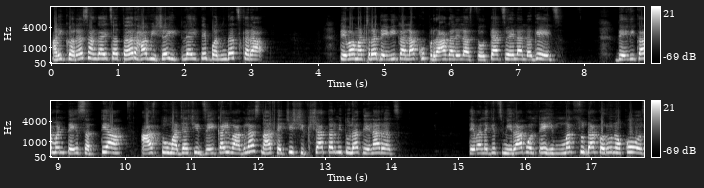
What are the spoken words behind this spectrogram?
आणि खरं सांगायचं तर हा विषय इथल्या इथे बंदच करा. तेव्हा मात्र देविकाला खूप राग आलेला असतो. त्याच वेळेला लगेच देविका म्हणते सत्या आज तू माझ्याशी जे काही वागलास ना त्याची शिक्षा तर मी तुला देणारच. तेव्हा लगेच मीरा बोलते हिंमत सुद्धा करू नकोस.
